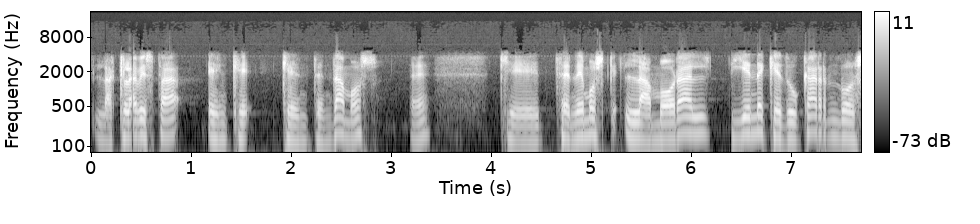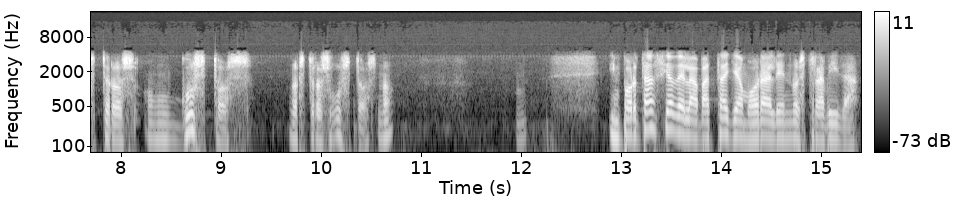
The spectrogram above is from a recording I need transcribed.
la clave está en que, entendamos ¿eh? que tenemos que, la moral tiene que educar nuestros gustos, nuestros gustos, ¿no? Importancia de la batalla moral en nuestra vida.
